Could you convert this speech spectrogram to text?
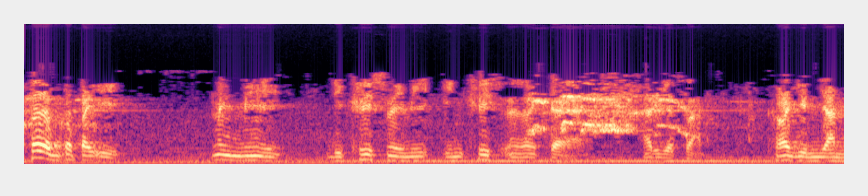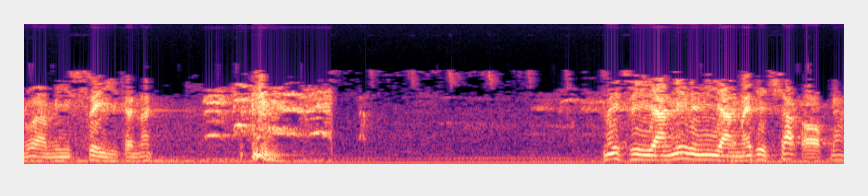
เพิ่มเข้าไปอีก ไม่มีดีคริสไม่มีอินคริสอะไรแก่อริยสัจเขายืนยันว่ามีสี่เท่านั้นในสี่อย่างนี้ไม่มีอย่างไหนที่ชักออกได้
